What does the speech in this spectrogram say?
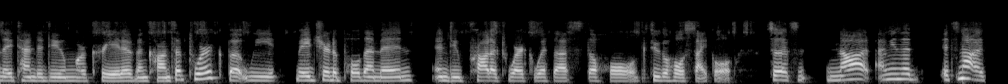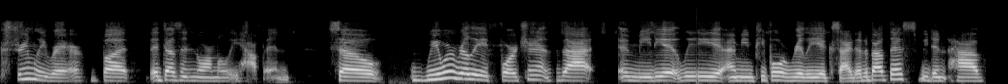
They tend to do more creative and concept work, but we made sure to pull them in and do product work with us the whole through the whole cycle. So it's not, I mean, that it's not extremely rare, but it doesn't normally happen. So we were really fortunate that immediately, I mean, people were really excited about this. We didn't have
